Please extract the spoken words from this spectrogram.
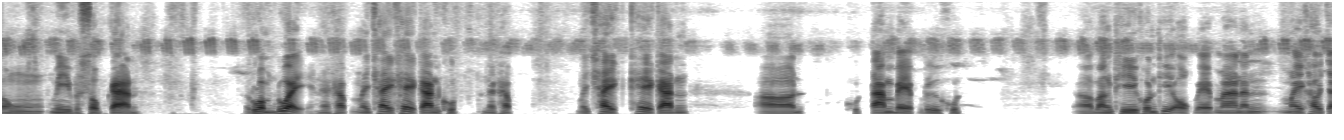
ต้องมีประสบการณ์ร่วมด้วยนะครับ ไม่ใช่แค่การขุดนะครับ ไม่ใช่แค่การขุดตามแบบหรือขุดบางทีคนที่ออกแบบมานั้นไม่เข้าใจ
